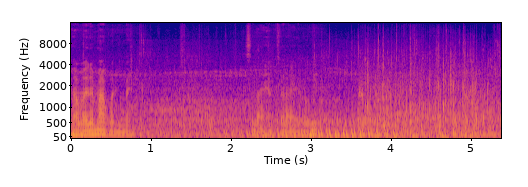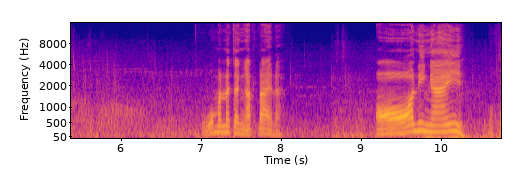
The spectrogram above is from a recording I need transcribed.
ทำอะไรได้มากกว่านี้ไหมสลายครับสลายตรงนี้ผมว่ามันน่าจะงัดได้นะ อ๋อ นี่ไง โอ้โห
